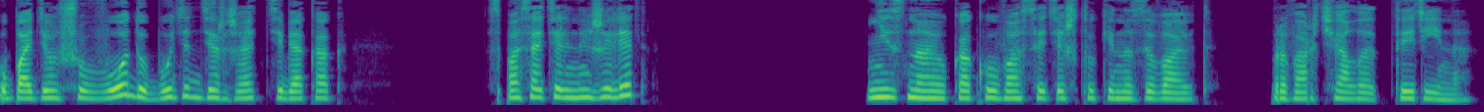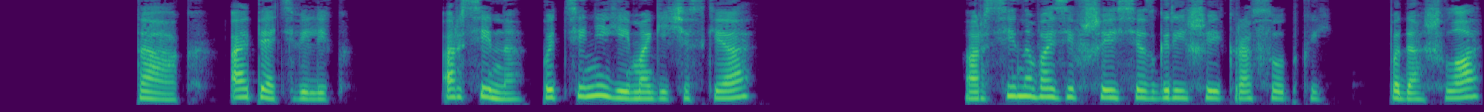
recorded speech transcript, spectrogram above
Упадешь в воду, будет держать тебя как... Спасательный жилет? «Не знаю, как у вас эти штуки называют», — проворчала Терина. «Так, опять велик. Арсина, подтяни ей магически, а?» Арсина, возившаяся с Гришей и красоткой, подошла,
